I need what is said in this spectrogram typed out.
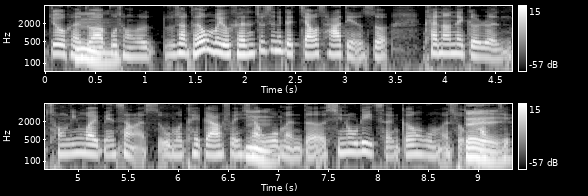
就可能走到不同的路上，可是我们有可能就是那个交叉点的时候，看到那个人从另外一边上来时，我们可以跟他分享我们的心路历程跟我们所看见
